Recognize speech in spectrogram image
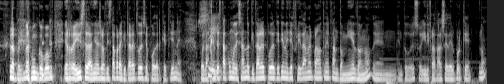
la persona Funko Pops, es reírse de la niña exorcista para quitarle todo ese poder que tiene. Pues la Sí. gente está como deseando quitarle el poder que tiene Jeffrey Dahmer para no tener tanto miedo, ¿no? En, en todo eso. Y disfrazarse de él porque, ¿no?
